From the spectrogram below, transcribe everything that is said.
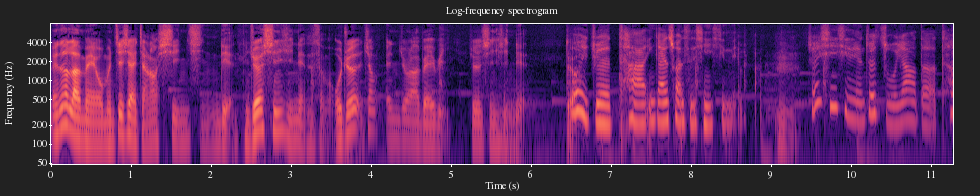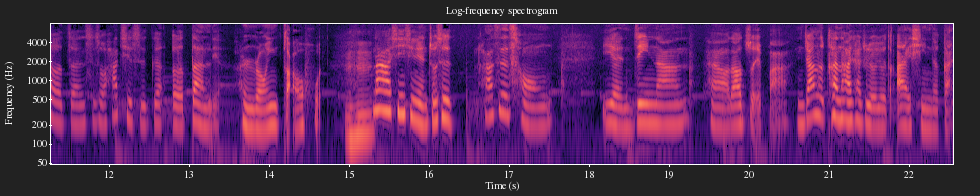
哎、那蓝莓，我们接下来讲到心形脸，你觉得心形脸是什么？我觉得像 Angelababy 就是星星脸，我也觉得它应该算是星星脸吧。嗯，就是星星脸最主要的特征是说，它其实跟鹅蛋脸很容易搞混。嗯哼，那星星脸就是它是从眼睛啊，还有到嘴巴，你这样子看它下去有有的爱心的感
